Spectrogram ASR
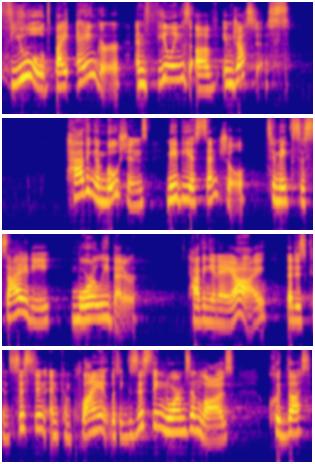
fueled by anger and feelings of injustice. Having emotions may be essential to make society morally better. Having an AI that is consistent and compliant with existing norms and laws could thus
